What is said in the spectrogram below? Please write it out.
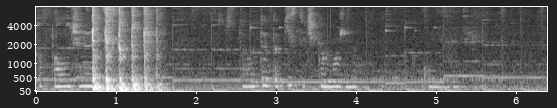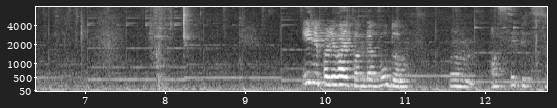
как получается. Что вот эта кисточка можно Или поливать, когда буду, он осыпется,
